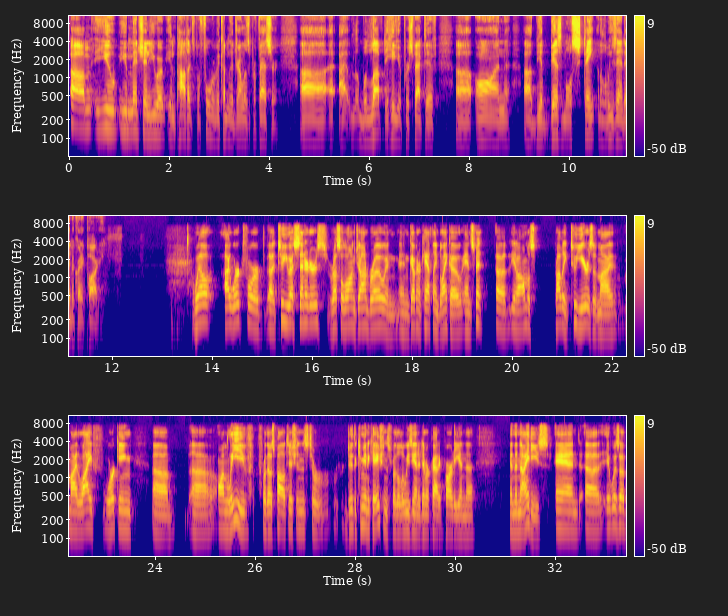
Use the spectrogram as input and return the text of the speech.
Um, you you mentioned you were in politics before becoming a journalism professor. Uh, I, I, would love to hear your perspective uh, on uh, the abysmal state of the Louisiana Democratic Party. Well, I worked for uh, two U.S. senators, Russell Long, John Breaux, and, and Governor Kathleen Blanco, and spent uh, you know almost probably two years of my my life working um, uh, on leave for those politicians to do the communications for the Louisiana Democratic Party in the in the 90s, and uh, it was a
